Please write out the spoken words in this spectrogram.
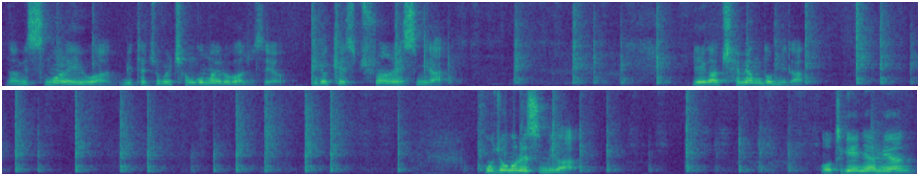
그 다음에 small A1 밑에 쪽을 천고마이로 봐주세요. 이렇게 해서 추론을 했습니다. 얘가 최명도입니다. 보정을 했습니다. 어떻게 했냐면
